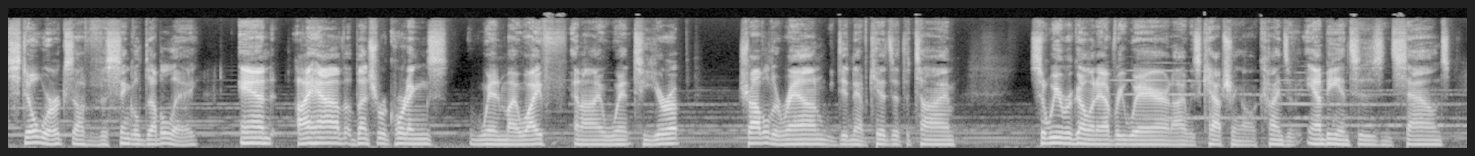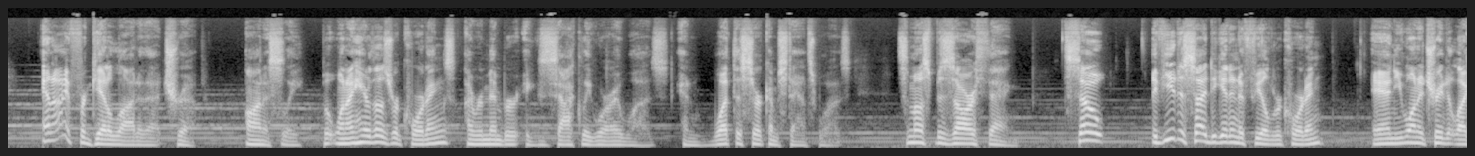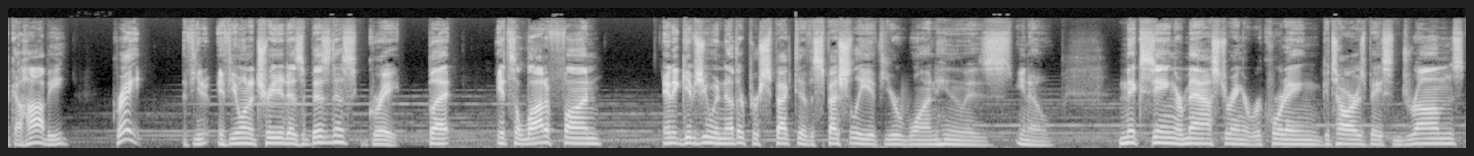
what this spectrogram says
Still works off of a single double A. And I have a bunch of recordings when my wife and I went to Europe, traveled around. We didn't have kids at the time. So we were going everywhere and I was capturing all kinds of ambiances and sounds. And I forget a lot of that trip, honestly. But when I hear those recordings, I remember exactly where I was and what the circumstance was. It's the most bizarre thing. So if you decide to get into field recording and you want to treat it like a hobby, great. If you if you want to treat it as a business, great. But it's a lot of fun and it gives you another perspective, especially if you're one who is, you know, mixing or mastering or recording guitars, bass, and drums,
